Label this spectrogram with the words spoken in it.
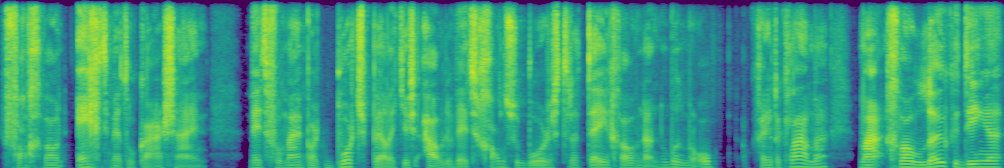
Van gewoon echt met elkaar zijn. Met voor mijn part bordspelletjes, ouderwets, ganzenborden, stratego, nou, noem het maar op. Geen reclame. Maar gewoon leuke dingen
